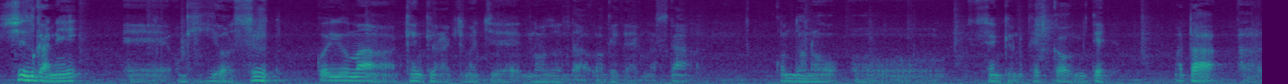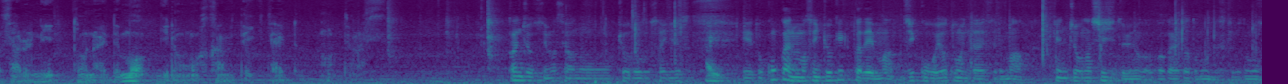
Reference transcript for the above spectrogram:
静かに、えー、お聞きをすると。こういうまあ謙虚な気持ちで臨んだわけでありますが今度の選挙の結果を見てまたさらに党内でも議論を深めていきたいと思っています。幹事長すみません、あの共同会議です。はい、えっ、ー、と今回のまあ選挙結果でまあ自公与党に対するまあ堅調な支持というのが伺えたと思うんですけれども、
